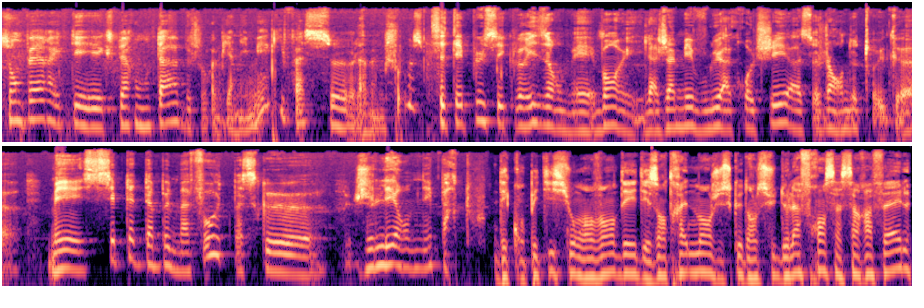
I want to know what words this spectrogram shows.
Son père était expert comptable, j'aurais bien aimé qu'il fasse euh, la même chose. C'était plus sécurisant, mais bon, il n'a jamais voulu accrocher à ce genre de truc. Euh. Mais c'est peut-être un peu de ma faute parce que je l'ai emmené partout. Des compétitions en Vendée, des entraînements jusque dans le sud de la France, à Saint-Raphaël.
